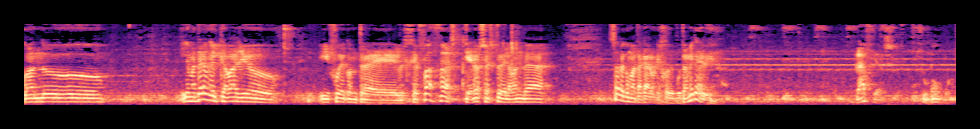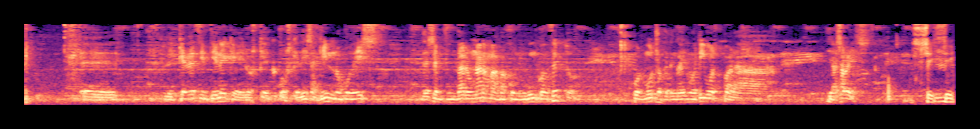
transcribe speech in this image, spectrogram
cuando. le mataron el caballo y fue contra el jefazo asqueroso este de la banda. Sabe cómo atacar a un hijo de puta, me cae bien. Gracias, supongo. Eh, ¿y ¿Qué decir tiene que los que os quedéis aquí no podéis desenfundar un arma bajo ningún concepto? Por mucho que tengáis motivos para... Ya sabéis. Sí, sí.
